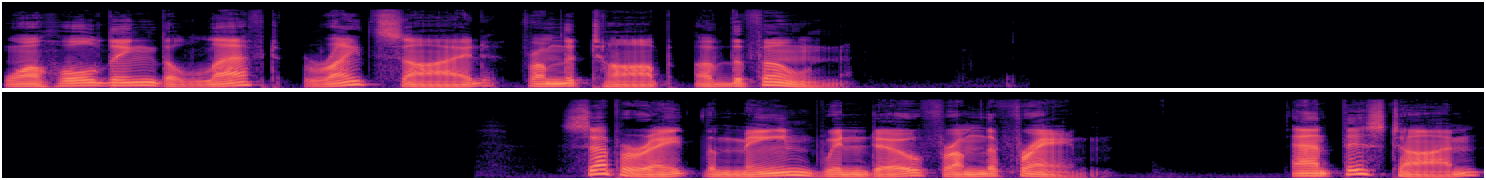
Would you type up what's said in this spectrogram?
while holding the left right side from the top of the phone. Separate the main window from the frame. At this time,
